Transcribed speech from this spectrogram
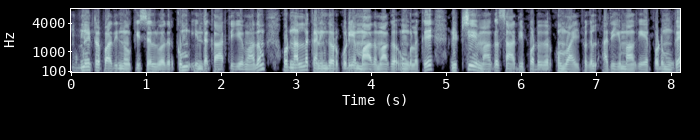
முன்னேற்ற பாதை நோக்கி செல்வதற்கும் இந்த கார்த்திகை மாதம் ஒரு நல்ல கனிந்து வரக்கூடிய மாதமாக உங்களுக்கு நிச்சயமாக சாதிப்படுவதற்கும் வாய்ப்புகள் அதிகமாக ஏற்படும்ங்க.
